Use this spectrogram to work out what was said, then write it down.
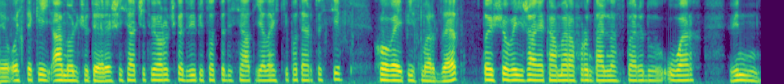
Е, Ось такий А04 64 2550 є легкі потертості. Huawei P Smart Z, той, що виїжджає камера фронтальна спереду уверх. Він,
